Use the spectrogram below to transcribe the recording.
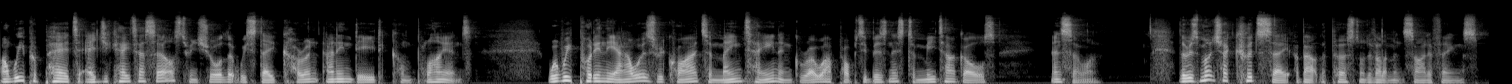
Are we prepared to educate ourselves to ensure that we stay current and indeed compliant? Will we put in the hours required to maintain and grow our property business to meet our goals, and so on? There is much I could say about the personal development side of things.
